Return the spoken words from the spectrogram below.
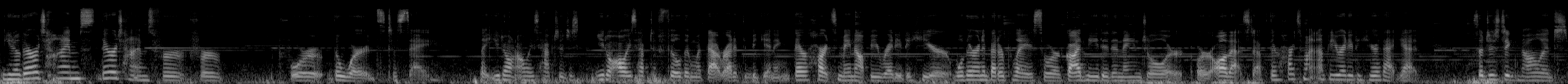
you know, there are times there are times for for for the words to say but you don't always have to just you don't always have to fill them with that right at the beginning. Their hearts may not be ready to hear well they're in a better place or god needed an angel or or all that stuff. Their hearts might not be ready to hear that yet. So just acknowledge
